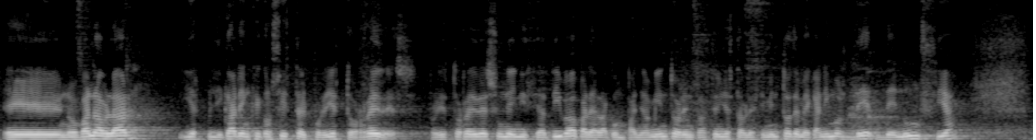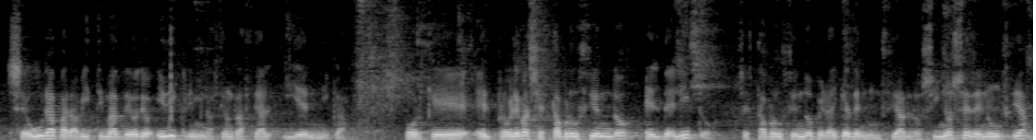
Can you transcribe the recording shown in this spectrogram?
eh, nos van a hablar y explicar en qué consiste el proyecto Redes. El proyecto Redes es una iniciativa para el acompañamiento, orientación y establecimiento de mecanismos de denuncia segura para víctimas de odio y discriminación racial y étnica, porque el problema se está produciendo, el delito se está produciendo, pero hay que denunciarlo. Si no se denuncia,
